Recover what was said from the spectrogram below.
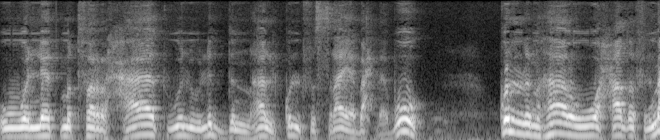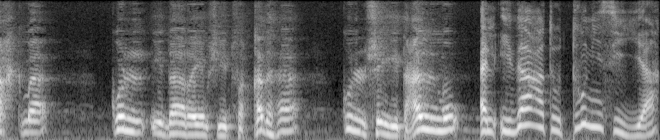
وولات متفرحات والولد النهار الكل في السرايا بحث أبوه كل نهار وهو حاضر في المحكمة كل إدارة يمشي يتفقدها كل شيء يتعلمه. الإذاعة التونسية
